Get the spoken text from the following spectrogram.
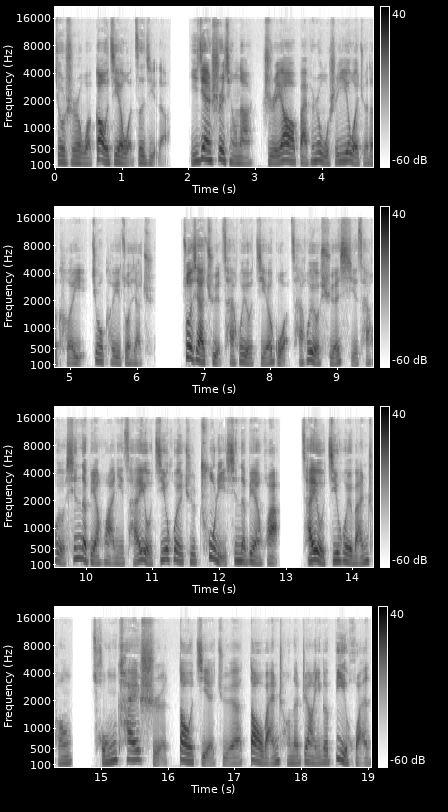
就是我告诫我自己的一件事情呢，只要百分之五十一，我觉得可以，就可以做下去。做下去才会有结果，才会有学习，才会有新的变化，你才有机会去处理新的变化，才有机会完成。从开始到解决到完成的这样一个闭环，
